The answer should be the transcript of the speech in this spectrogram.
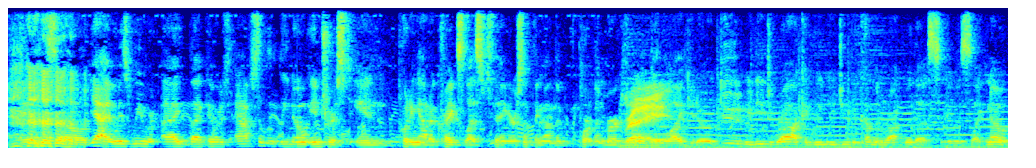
And so yeah, it was. We were. I like. There was absolutely no interest in putting out a Craigslist thing or something on the Portland Mercury. Right. being like, you know, dude, we need to rock, and we need you to come and rock with us. It was like, no,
